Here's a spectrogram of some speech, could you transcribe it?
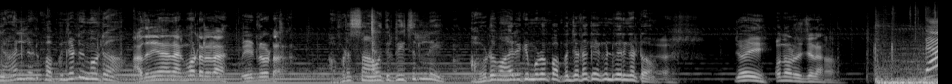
ഞാനില്ലാണ്ട് പപ്പൻ ചേട്ടൻ ഇങ്ങോട്ടാ അത് ഞാൻ അങ്ങോട്ടല്ലടാ വീട്ടിലോട്ടാ. അവിടെ സാവത്തി ടീച്ചറല്ലേ? അവിടെ മാലിക്കുമ്പോഴും പപ്പൻ ചേട്ടൻ കേൾക്കേണ്ടി വരും കേട്ടോ? ജോയി ഒന്നോട് വെച്ചടാ ഡാ,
